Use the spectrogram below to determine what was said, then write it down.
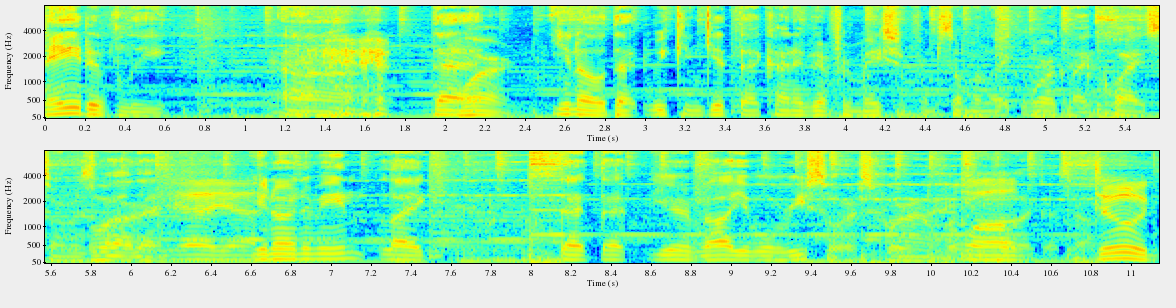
natively. Uh, that Word. you know that we can get that kind of information from someone like work like Quiet Storm as well. That yeah yeah you know what I mean? Like that that you're a valuable resource for, Right. for people well like us. out dude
